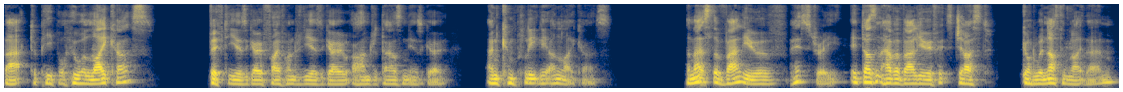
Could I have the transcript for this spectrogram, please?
back to people who are like us 50 years ago, 500 years ago, 100,000 years ago, and completely unlike us. And that's the value of history. It doesn't have a value if it's just, God, we're nothing like them.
